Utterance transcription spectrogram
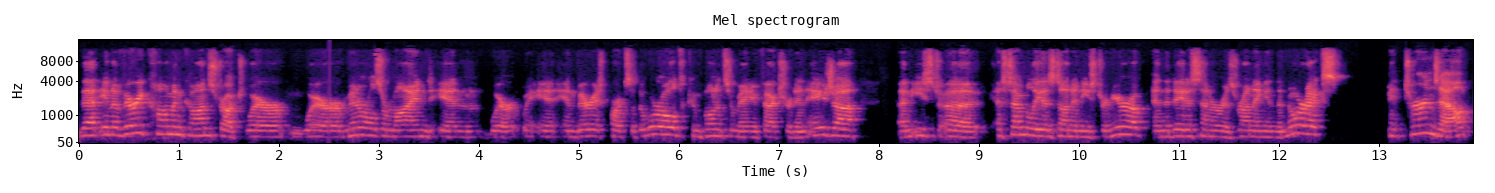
that in a very common construct where, where minerals are mined in, where, in, in various parts of the world, components are manufactured in Asia, an East, uh, assembly is done in Eastern Europe, and the data center is running in the Nordics, it turns out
